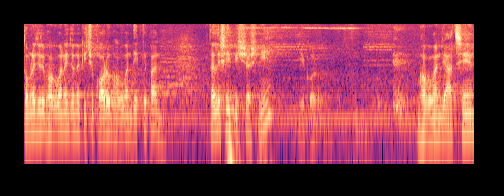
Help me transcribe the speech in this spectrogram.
তোমরা যদি ভগবানের জন্য কিছু করো, ভগবান দেখতে পান, তাহলে সেই বিশ্বাস নিয়ে ইয়ে করো। ভগবান যে আছেন,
